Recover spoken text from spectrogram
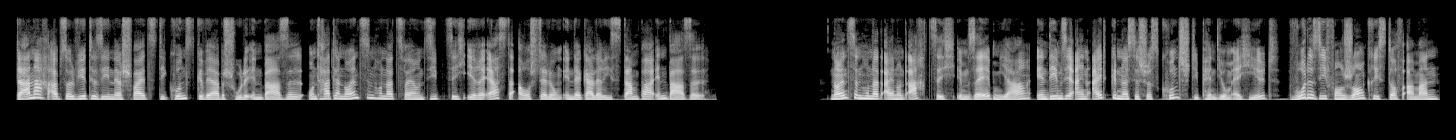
Danach absolvierte sie in der Schweiz die Kunstgewerbeschule in Basel und hatte 1972 ihre erste Ausstellung in der Galerie Stampa in Basel. 1981, im selben Jahr, in dem sie ein eidgenössisches Kunststipendium erhielt, wurde sie von Jean-Christophe Amann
